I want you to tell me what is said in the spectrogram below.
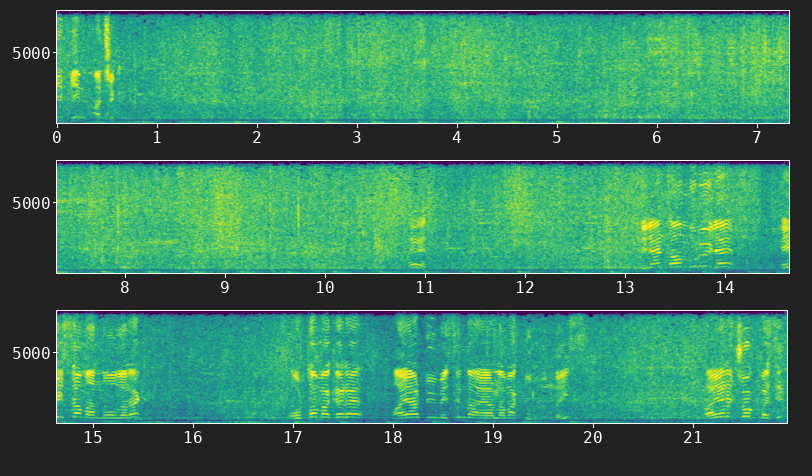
bir pin açık. Evet. Fren tamburuyla eş zamanlı olarak orta makara ayar düğmesini de ayarlamak durumundayız. Ayarı çok basit.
